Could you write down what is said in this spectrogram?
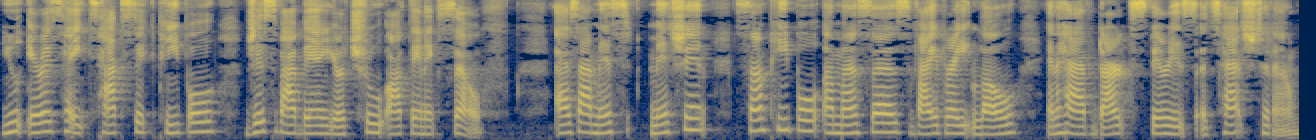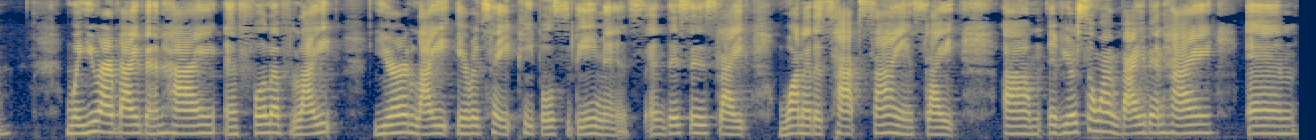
you irritate toxic people just by being your true authentic self. As I mis- mentioned, some people amongst us vibrate low and have dark spirits attached to them. When you are vibing high and full of light, your light irritate people's demons. And this is like one of the top signs. Like, um, if you're someone vibing high and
